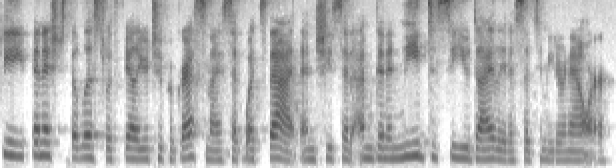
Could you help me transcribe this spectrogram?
she finished the list with failure to progress. And I said, What's that? And she said, I'm going to need to see you dilate a centimeter an hour.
